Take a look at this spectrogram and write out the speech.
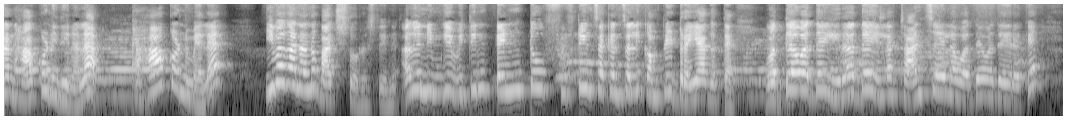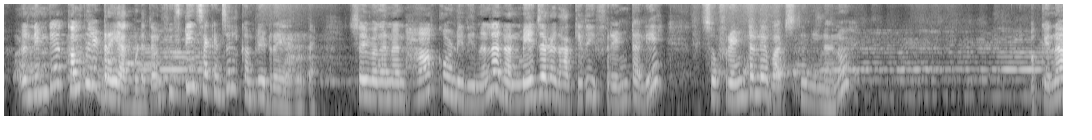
ನಾನು ಹಾಕೊಂಡಿದ್ದೀನಲ್ಲ? ಹಾಕೊಂಡ್ಮೇಲೆ ಇವಾಗ ನಾನು ಬಾಚ್ ತೋರಿಸ್ತೀನಿ. ಅದು ನಿಮಗೆ ವಿತಿನ್ ಟೆನ್ ಟು ಫಿಫ್ಟೀನ್ ಸೆಕೆಂಡ್ಸಲ್ಲಿ ಕಂಪ್ಲೀಟ್ ಡ್ರೈ ಆಗುತ್ತೆ. ಒದ್ದೆ ಒದ್ದೆ ಇರೋದೇ ಇಲ್ಲ ಚಾನ್ಸೇ ಇಲ್ಲ ಒದ್ದೆ ಒದ್ದೆ ಇರೋಕ್ಕೆ. ನಿಮಗೆ ಕಂಪ್ಲೀಟ್ ಡ್ರೈ ಆಗಿಬಿಡುತ್ತೆ. ಒಂದು ಫಿಫ್ಟೀನ್ ಸೆಕೆಂಡ್ಸಲ್ಲಿ ಕಂಪ್ಲೀಟ್ ಡ್ರೈ ಆಗುತ್ತೆ. ಸೊ ಇವಾಗ ನಾನು ಹಾಕ್ಕೊಂಡಿದ್ದೀನಲ್ಲ ನಾನು ಮೇಜರಾಗಿ ಹಾಕಿದ್ದು ಈ ಫ್ರಂಟಲ್ಲಿ ಸೊ ಫ್ರಂಟಲ್ಲೇ ಬಾಚ್ತೀನಿ ನಾನು. ಓಕೆನಾ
